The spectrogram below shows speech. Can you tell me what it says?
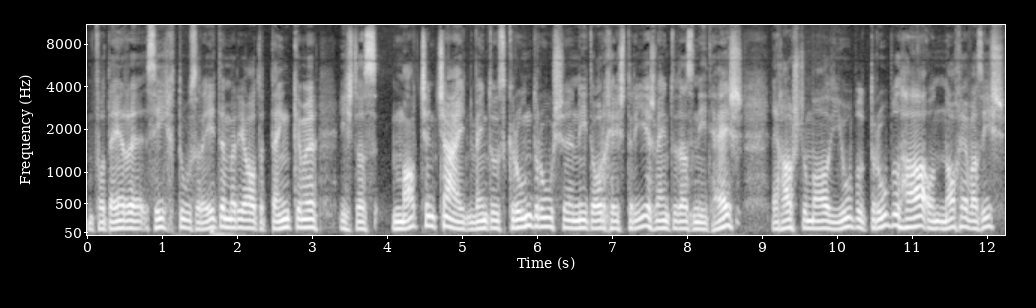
und von der Sicht aus reden wir ja oder denken wir, ist das matchentscheidend. Wenn du das Grundrauschen nicht orchestrierst, wenn du das nicht hast, dann kannst du mal Jubel, Trubel haben und nachher, was ist?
